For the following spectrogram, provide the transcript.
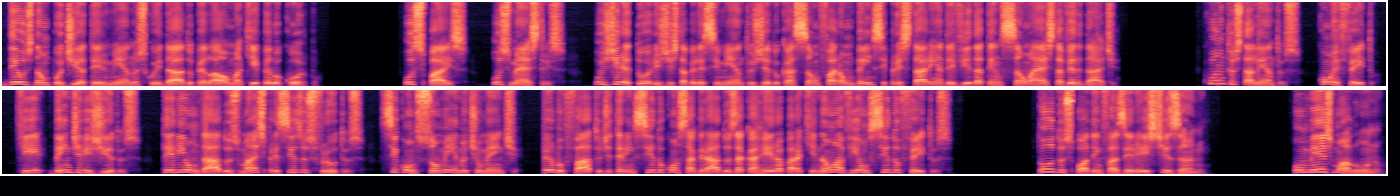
Deus não podia ter menos cuidado pela alma que pelo corpo. Os pais, os mestres, os diretores de estabelecimentos de educação farão bem se prestarem a devida atenção a esta verdade. Quantos talentos, com efeito, que, bem dirigidos, teriam dado os mais precisos frutos, se consomem inutilmente, pelo fato de terem sido consagrados à carreira para que não haviam sido feitos. Todos podem fazer este exame, o mesmo aluno,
